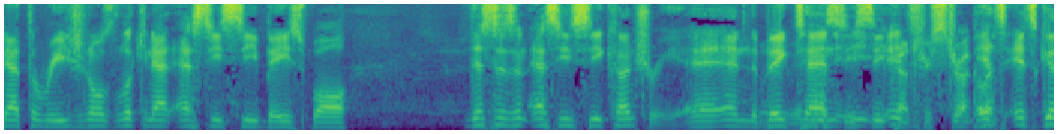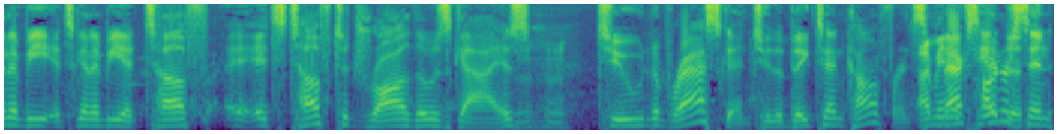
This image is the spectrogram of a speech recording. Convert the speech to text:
at the regionals, looking at SEC baseball. This is an SEC country, and, the Big Ten SEC it's- country struggling. It's, it's going to be it's going to be a tough. It's tough to draw those guys mm-hmm. To Nebraska and to the Big Ten conference. I mean, Max hard to- Anderson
